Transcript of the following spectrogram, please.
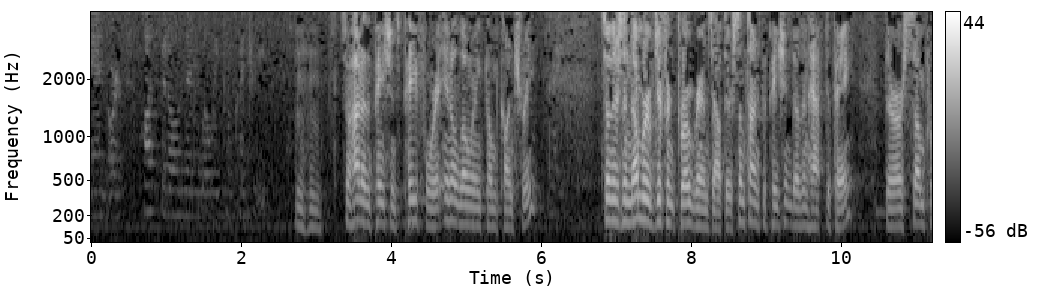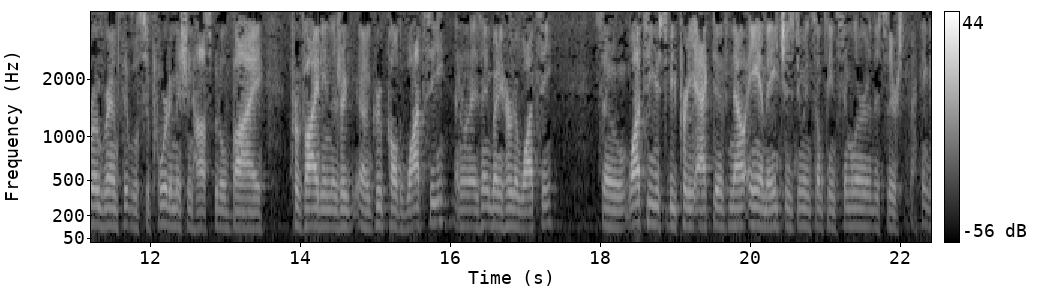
and or hospitals in low-income countries? Mm-hmm. So, how do the patients pay for it in a low income country? So, there's a number of different programs out there. Sometimes the patient doesn't have to pay. There are some programs that will support a mission hospital by providing. There's a, a group called WOTC. I don't know. Has anybody heard of WOTC? So Watsi used to be pretty active. Now AMH is doing something similar. That's their, I think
